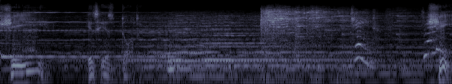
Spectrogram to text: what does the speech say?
She is his daughter. Jane! She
